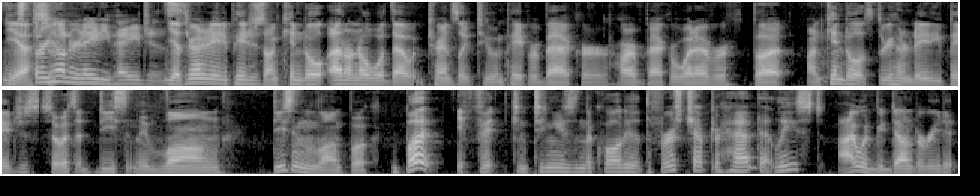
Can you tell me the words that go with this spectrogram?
It's Yeah, so- 380 pages. Yeah, 380 pages on Kindle. I don't know what that would translate to in paperback or hardback or whatever, but on Kindle it's 380 pages, so it's a decently long, decently long book. But if it continues in the quality that the first chapter had, at least, I would be down to read it.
